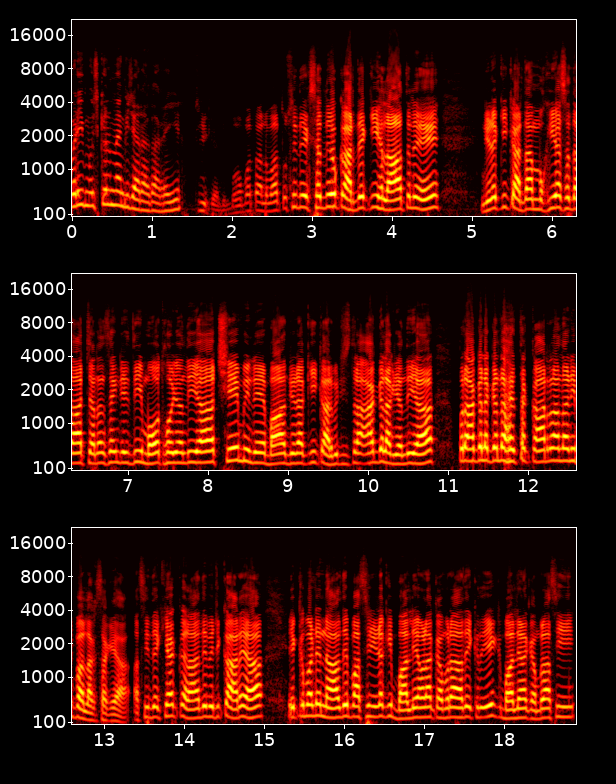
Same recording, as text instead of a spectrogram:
ਬੜੀ ਮੁਸ਼ਕਿਲ ਮੈਂ ਗੁਜ਼ਾਰਾ ਕਰ ਰਹੀ ਹਾਂ। ਠੀਕ ਹੈ ਜੀ ਬਹੁਤ ਬਹੁਤ ਧੰਨਵਾਦ। ਤੁਸੀਂ ਦੇਖ ਸਕਦੇ ਹੋ ਘਰ ਦੇ ਕੀ ਹਾਲਾਤ ਨੇ। ਜਿਹੜਾ ਕਿ ਘਰ ਦਾ ਮੁਖੀਆ ਸਰਦਾਰ ਚਰਨ ਸਿੰਘ ਜਿਸ ਦੀ ਮੌਤ ਹੋ ਜਾਂਦੀ ਆ 6 ਮਹੀਨੇ ਬਾਅਦ ਜਿਹੜਾ ਕਿ ਘਰ ਵਿੱਚ ਇਸ ਤਰ੍ਹਾਂ ਅੱਗ ਲੱਗ ਜਾਂਦੀ ਆ, ਪਰ ਅੱਗ ਲੱਗਣ ਦਾ ਹਜੇ ਤੱਕ ਕਾਰਨਾਂ ਦਾ ਨਹੀਂ ਪਤਾ ਲੱਗ ਸਕਿਆ। ਅਸੀਂ ਦੇਖਿਆ ਘਰਾਂ ਦੇ ਵਿੱਚ ਘਰ ਆ, ਇੱਕ ਬੰਦੇ ਨਾਲ ਦੇ ਪਾਸੇ ਜਿਹੜਾ ਕਿ ਬਾਲਿਆਂ ਵਾਲਾ ਕਮਰਾ ਤੇ ਇੱਕ ਇਹ ਇੱਕ ਬਾਲਿਆਂ ਵਾਲਾ ਕਮਰਾ ਸੀ।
